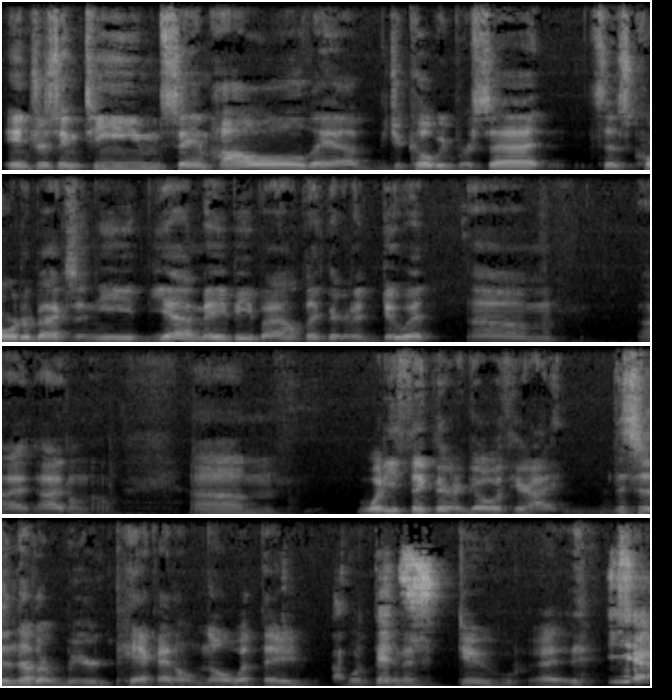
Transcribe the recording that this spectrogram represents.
interesting team. Sam Howell. They have Jacoby Brissett. Says quarterback's a need. Yeah, maybe, but I don't think they're going to do it. Um, I I don't know. Um, what do you think they're going to go with here? I, this is another weird pick. I don't know what they what they're going to do. Yeah,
